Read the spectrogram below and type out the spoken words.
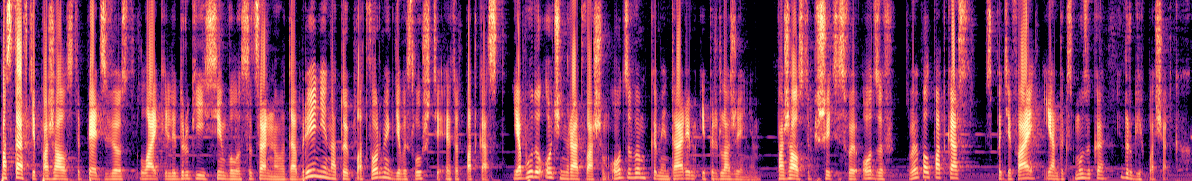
Поставьте, пожалуйста, 5 звезд, лайк или другие символы социального одобрения на той платформе, где вы слушаете этот подкаст. Я буду очень рад вашим отзывам, комментариям и предложениям. Пожалуйста, пишите свой отзыв в Apple Podcast, Spotify, Яндекс.Музыка и других площадках.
